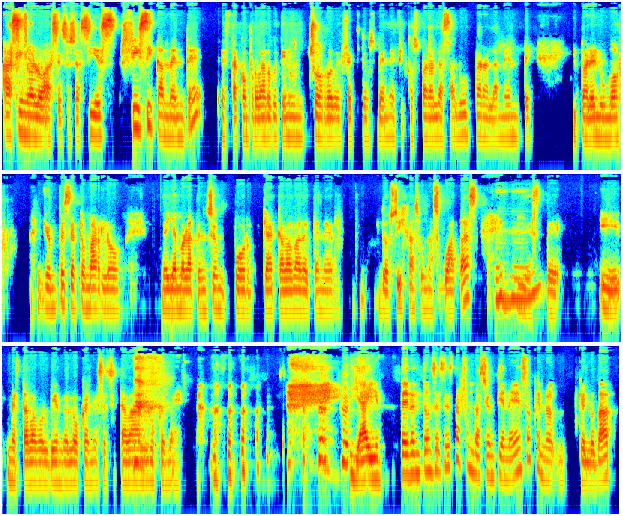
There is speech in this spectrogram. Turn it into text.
así no lo haces, o sea, si es físicamente, está comprobado que tiene un chorro de efectos benéficos para la salud, para la mente y para el humor. Yo empecé a tomarlo, me llamó la atención porque acababa de tener dos hijas, unas cuatas, y, este, y me estaba volviendo loca y necesitaba algo que me... y ahí pero entonces esta fundación tiene eso que, no, que lo da,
